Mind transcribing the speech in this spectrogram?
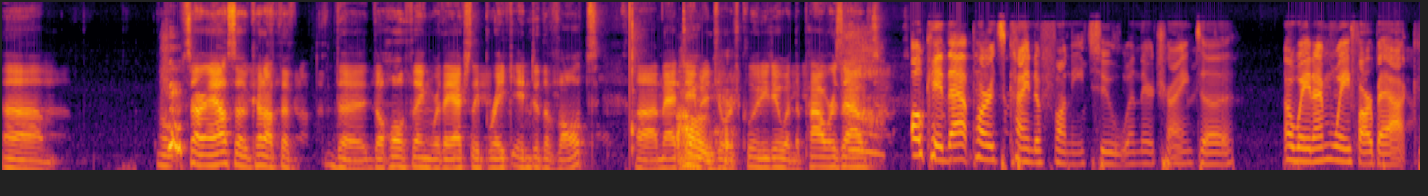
um well, sorry i also cut off the the the whole thing where they actually break into the vault uh, matt damon Oh, and george clooney do when the power's out Okay, that part's kind of funny too when they're trying to. Oh wait, I'm way far back.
